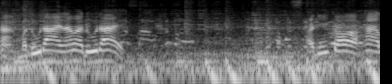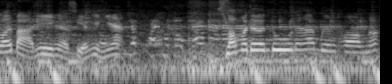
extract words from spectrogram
อะมาดูได้นะมาดูได้ อันนี้ก็ 500 บาทเองอะเสียงอย่างเงี้ยลองมาเดินดูนะฮะเมืองทองเนาะ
